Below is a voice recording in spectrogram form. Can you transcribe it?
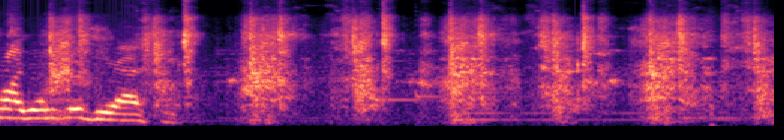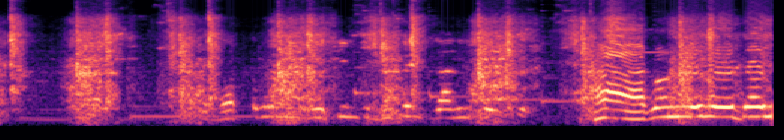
মহাজনকে দিয়ে আসি। হ্যাঁ এখন এই যে এটাই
